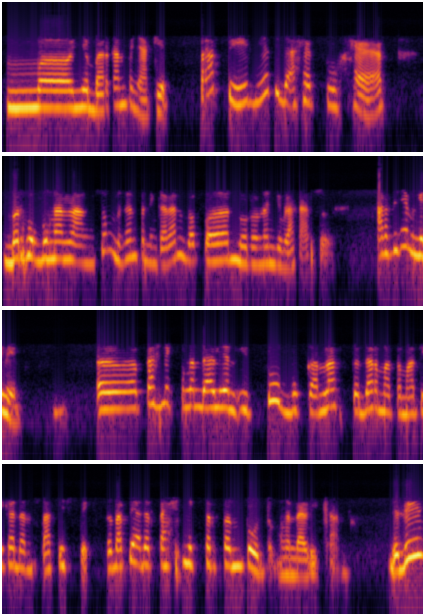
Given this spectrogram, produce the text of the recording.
menyebarkan penyakit, tapi dia tidak head to head berhubungan langsung dengan peningkatan atau penurunan jumlah kasus. Artinya begini, eh, teknik pengendalian itu bukanlah sekedar matematika dan statistik, tetapi ada teknik tertentu untuk mengendalikan. Jadi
